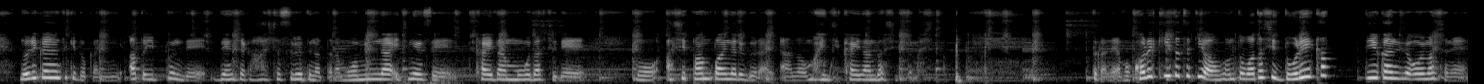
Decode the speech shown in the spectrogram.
乗り換えの時とかに、あと1分で電車が発車するってなったら、もうみんな1年生階段猛ダッシュで、もう足パンパンになるぐらい、あの、毎日階段ダッシュしてました。とかね、もうこれ聞いた時は本当私奴隷かってていう感じで思いましたね。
